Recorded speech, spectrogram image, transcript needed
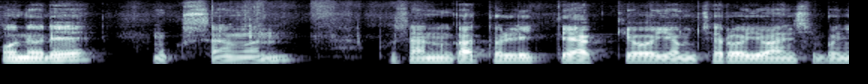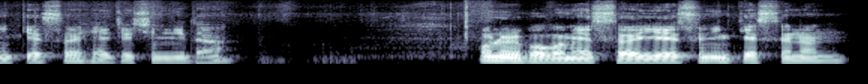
오늘의 묵상은 부산 가톨릭 대학교 염철호 요한 신부님께서 해 주십니다. 오늘 복음에서 예수님께서는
